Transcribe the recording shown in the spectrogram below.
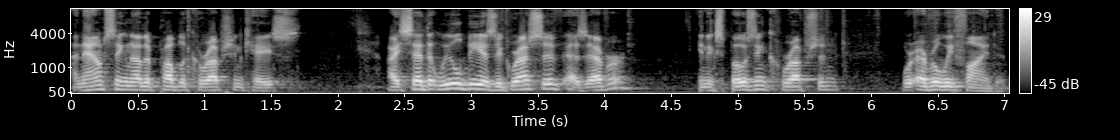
announcing another public corruption case I said that we will be as aggressive as ever in exposing corruption wherever we find it.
